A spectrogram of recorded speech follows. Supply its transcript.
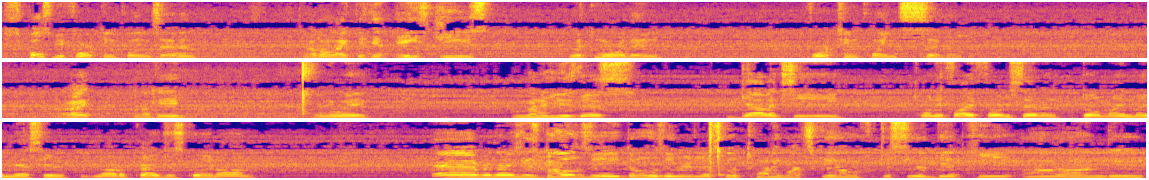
It's supposed to be 14.7 I don't like to hit ace G's with more than 14.7 all right okay. Anyway we're gonna use this Galaxy 2547. Don't mind my mess here. A lot of projects going on. And we're going to use Dosy. Dosy. Let's go 20 watt scale to see the dead key on the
